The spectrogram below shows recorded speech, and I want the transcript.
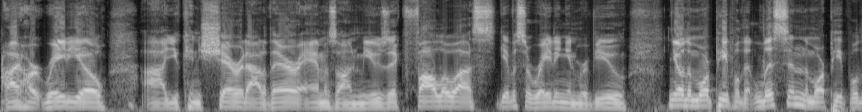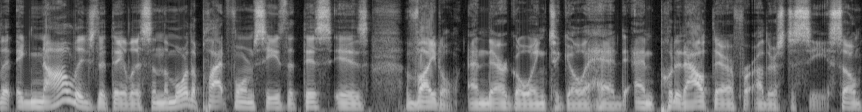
iHeartRadio. Uh, you can share it out of there, Amazon Music. Follow us, give us a rating and review. You know, the more people that listen, the more people that acknowledge that they listen, the more the platform sees that this is vital and they're going to go ahead and put it out there for others to see. So,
